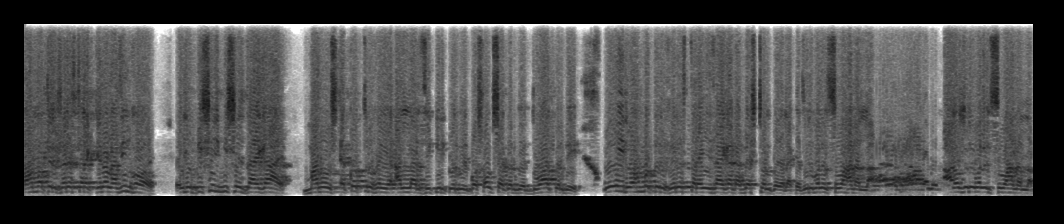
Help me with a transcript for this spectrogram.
রহমতের ফেরেস্তারা কেন নাজিল হয়? এই যে বিশেষ বিশেষ জায়গায় মানুষ একত্র হয়ে আল্লাহর জিকির করবে, প্রশংসা করবে, দোয়া করবে, ওই রহমতের ফেরেস্তারা এই জায়গাটা বেষ্টন করে রাখে। যদি বলেন সোহান আল্লাহ আরও যদি বলেন সোহান আল্লাহ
